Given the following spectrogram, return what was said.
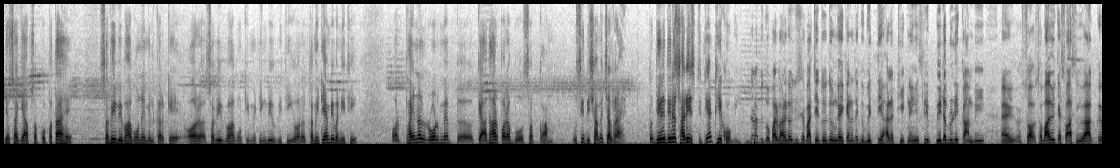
जैसा कि आप सबको पता है, सभी विभागों ने मिलकर के और सभी विभागों की मीटिंग भी हुई थी और कमेटियाँ भी बनी थी और फाइनल रोड मैप के आधार पर अब वो सब काम उसी दिशा में चल रहा है। तो धीरे धीरे सारी स्थितियाँ ठीक होगी। सर अभी गोपाल भार्गव जी से बातचीत हुई थी उनका ये कहना था कि वित्तीय हालत ठीक नहीं है इसलिए पीडब्ल्यूडी काम भी स्व- स्वाभाविक है स्वास्थ्य विभाग के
